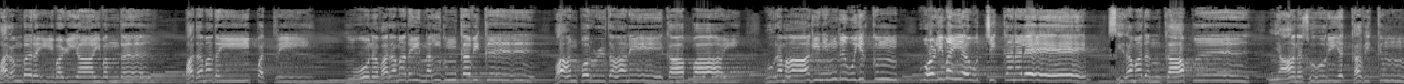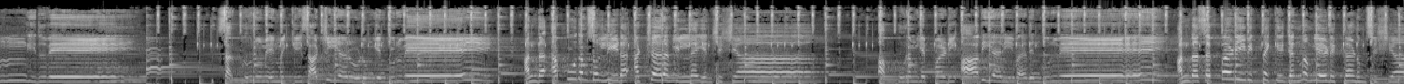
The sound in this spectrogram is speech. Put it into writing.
பரம்பரை வழியாய் வந்த பதமதை பற்றி மோன வரமதை நல்கும் கவிக்கு வான் பொருள் தானே காப்பாய். உரமாகி நின்று உயிர்க்கும் ஒளிமைய உச்சிக்கனலே சிரமதன் காப்பு ஞான சூரிய கவிக்கும் இதுவே. சர்க்குரு மேன்மைக்கு சாட்சியருளும் என் குருவே. அந்த அற்புதம் சொல்லிட அக்ஷரம் இல்லை என் சிஷ்யா. அப்புறம் எப்படி ஆதி அறிவதென் குருவே? அந்த செப்படி வித்தைக்கு ஜென்மம் எடுக்கணும் சிஷ்யா.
